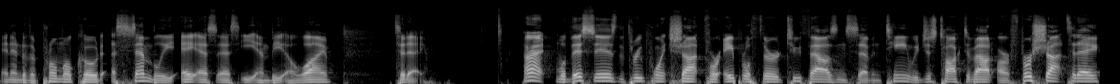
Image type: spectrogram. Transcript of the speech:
and enter the promo code assembly, A S S E M B L Y, today. All right. Well, this is the three point shot for April 3rd, 2017. We just talked about our first shot today,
